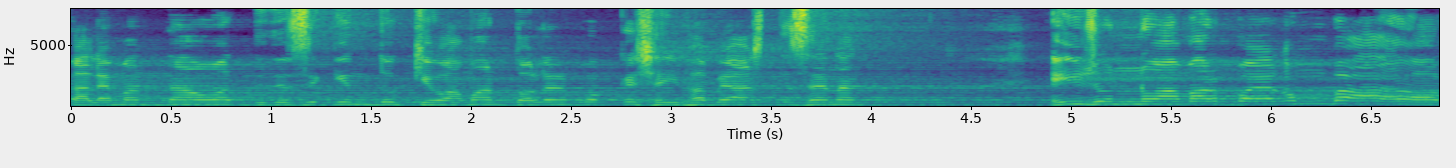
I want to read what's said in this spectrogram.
কালেমার দাওয়াত দিতেছি, কিন্তু কেউ আমার দলের পক্ষে সেইভাবে আসতেছে না। এই জন্য আমার পয়গম্বর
